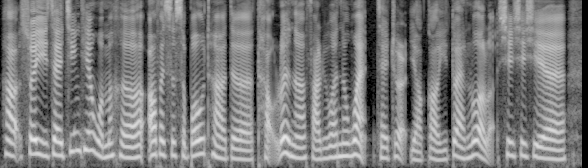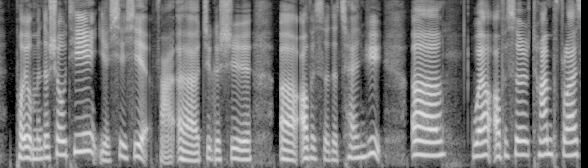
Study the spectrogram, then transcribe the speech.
好，所以在今天我们和 Officer Sobota 的讨论呢，法律 One on One 在这儿要告一段落了。先谢谢朋友们的收听，也谢谢法呃，这个是呃 Officer 的参与，呃。Well, officer, time flies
